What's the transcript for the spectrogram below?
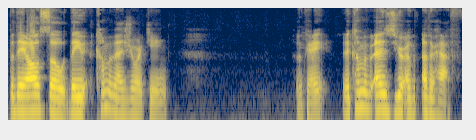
but they also, they come up as your king. Okay and come up as your other half.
